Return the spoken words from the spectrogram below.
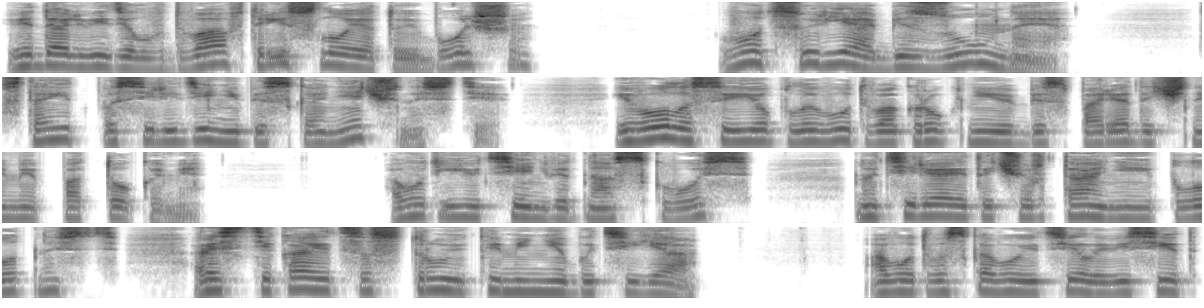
Видаль видел в два, в три слоя, а то и больше. Вот Сурья, безумная, стоит посередине бесконечности, и волосы ее плывут вокруг нее беспорядочными потоками. А вот ее тень видна сквозь, но теряет очертания и плотность, растекается струйками небытия. А вот восковое тело висит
